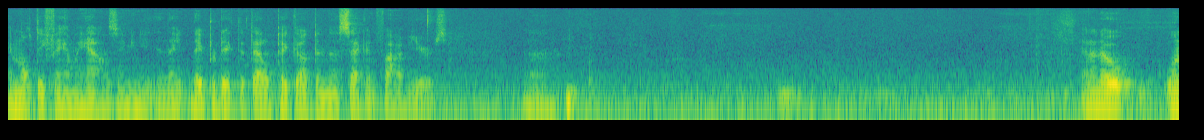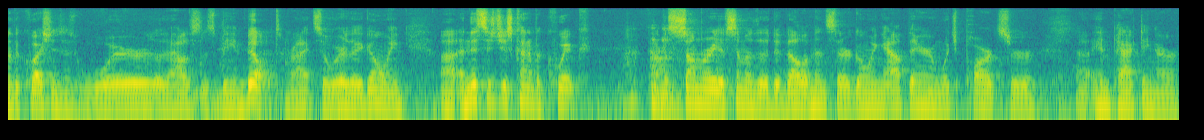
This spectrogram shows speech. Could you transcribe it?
and multifamily housing. And you- And they, they predict that that'll pick up in the second five years. Uh, And I know one of the questions is where are the houses being built, right? So where are they going? Uh, and this is just kind of a quick, kind of a summary of some of the developments that are going out there and which parts are uh, impacting our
